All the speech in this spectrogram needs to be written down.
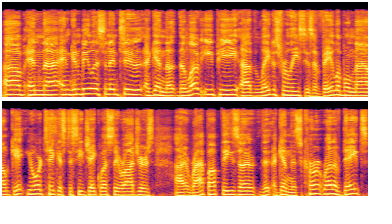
Um, and uh, and gonna be listening to again the the Love EP. Uh, the latest release is available now. Get your tickets to see Jake Wesley Rogers uh, wrap up these uh, the, again this current run of dates.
